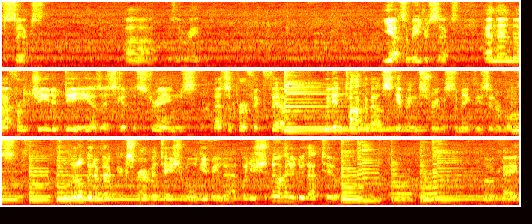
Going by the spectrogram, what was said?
sixth. Uh, is that right? Yeah, it's a major sixth. And then uh, from G to D, as I skip the strings, that's a perfect fifth. We didn't talk about skipping strings to make these intervals. A little bit of experimentation will give you that, but you should know how to do that too. Okay,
